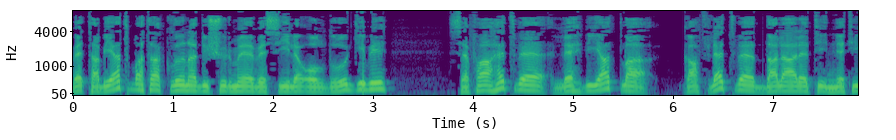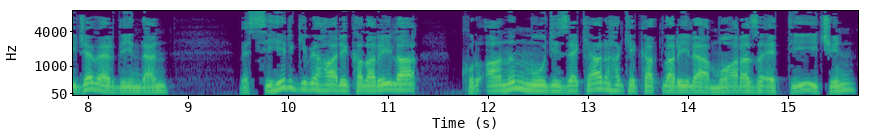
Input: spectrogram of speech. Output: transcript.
ve tabiat bataklığına düşürmeye vesile olduğu gibi sefahet ve lehviyatla gaflet ve dalaleti netice verdiğinden ve sihir gibi harikalarıyla Kur'an'ın mucizekar hakikatlarıyla muaraza ettiği için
